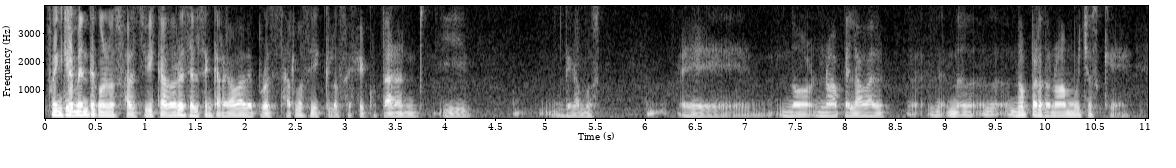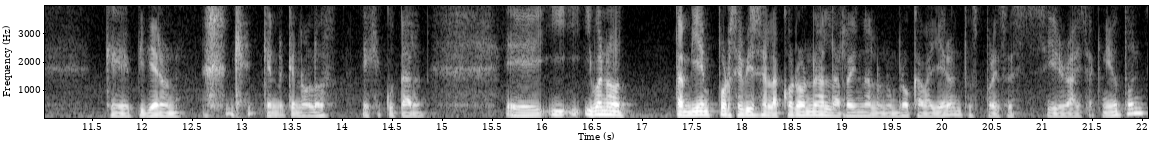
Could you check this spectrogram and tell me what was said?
fue inclemente con los falsificadores, él se encargaba de procesarlos y de que los ejecutaran y, digamos, eh, no, no, apelaba, no, perdonó a muchos que, pidieron que, no los ejecutaran. Eh, y, bueno, también por servicios a la corona, la reina lo nombró caballero, entonces por eso es Sir Isaac Newton.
